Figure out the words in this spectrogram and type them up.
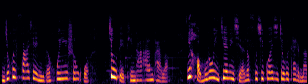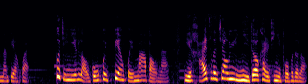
你就会发现，你的婚姻生活就得听他安排了。你好不容易建立起来的夫妻关系就会开始慢慢变坏。不仅你老公会变回妈宝男，你孩子的教育你都要开始听你婆婆的了。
